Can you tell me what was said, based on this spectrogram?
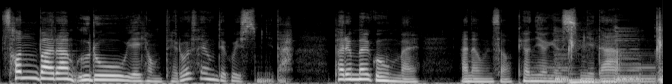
선바람 으로의 형태로 사용되고 있습니다. 바른말 고운말 아나운서 변희영이었습니다.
